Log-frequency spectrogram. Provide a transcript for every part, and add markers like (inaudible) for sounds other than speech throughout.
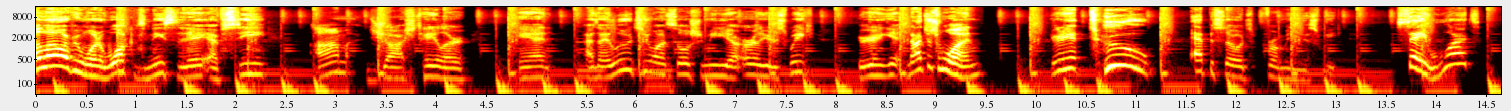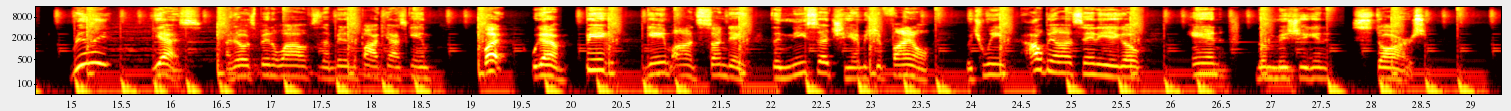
Hello, everyone, and welcome to Nice Today FC. I'm Josh Taylor, and as I alluded to on social media earlier this week, you're going to get not just one, you're going to get two episodes from me this week. Say what? Really? Yes. I know it's been a while since I've been in the podcast game, but we got a big game on Sunday the NISA Championship Final between Albion San Diego and the Michigan Stars.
